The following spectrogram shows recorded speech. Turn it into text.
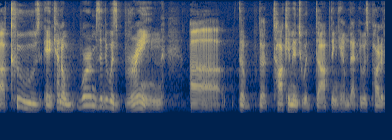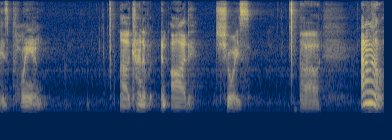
uh, coos and kind of worms into his brain uh, to, to, talk him into adopting him, that it was part of his plan. Uh, kind of an odd choice. Uh, I don't know.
